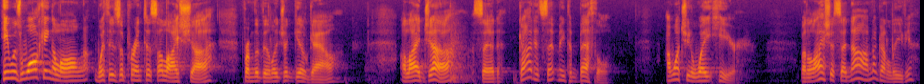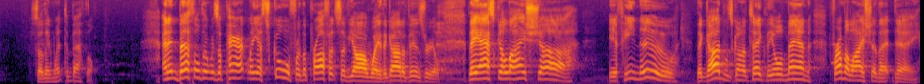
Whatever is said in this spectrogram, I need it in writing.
He was walking along with his apprentice Elisha from the village of Gilgal. Elijah said, God has sent me to Bethel. I want you to wait here. But Elisha said, No, I'm not going to leave you. So they went to Bethel. And in Bethel, there was apparently a school for the prophets of Yahweh, the God of Israel. They asked Elisha if he knew that God was going to take the old man from Elisha that day.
